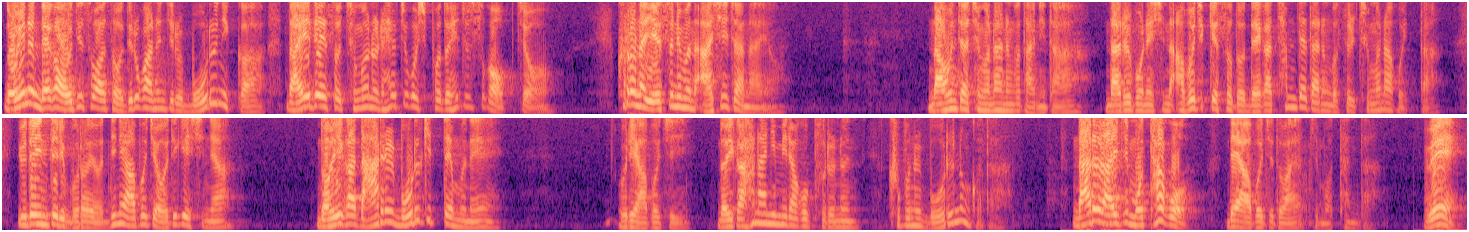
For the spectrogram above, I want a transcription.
너희는 내가 어디서 와서 어디로 가는지를 모르니까 나에 대해서 증언을 해주고 싶어도 해줄 수가 없죠. 그러나 예수님은 아시잖아요. 나 혼자 증언하는 것 아니다. 나를 보내신 아버지께서도 내가 참되다는 것을 증언하고 있다. 유대인들이 물어요. 니네 아버지 어디 계시냐? 너희가 나를 모르기 때문에 우리 아버지, 너희가 하나님이라고 부르는 그분을 모르는 거다. 나를 알지 못하고 내 아버지도 알지 못한다. 왜?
